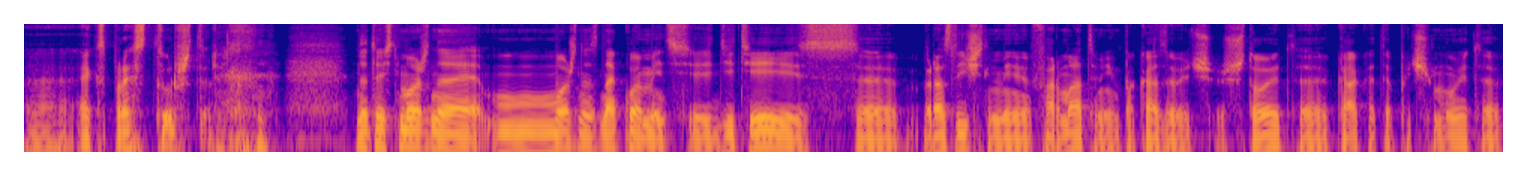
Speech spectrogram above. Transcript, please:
экспресс-тур, что ли. ну, то есть можно, можно знакомить детей с различными форматами, показывать, что это, как это, почему это.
